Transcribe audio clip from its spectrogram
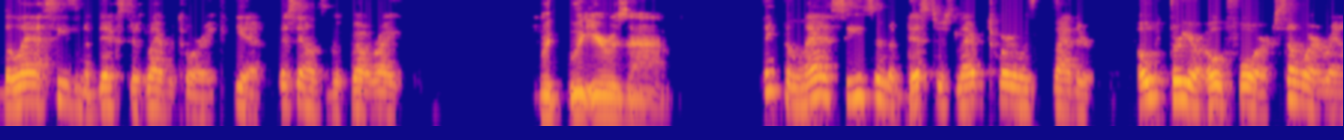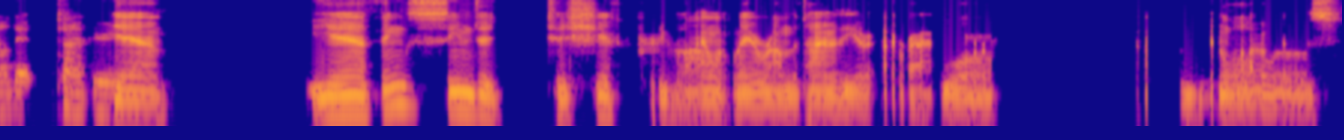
the last season of Dexter's Laboratory. Yeah, that sounds about right. What what year was that? I think the last season of Dexter's Laboratory was either 03 or 04, somewhere around that time period. Yeah. Yeah, things seem to to shift pretty violently around the time of the Iraq War in a lot of ways.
